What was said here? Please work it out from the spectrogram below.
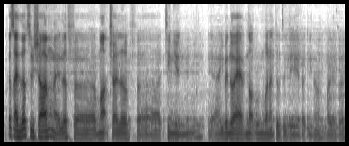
Because I love Sushang, I love uh, March, I love uh, Tingyun. Yeah, even though I have not owned one until today, but you know, whatever.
